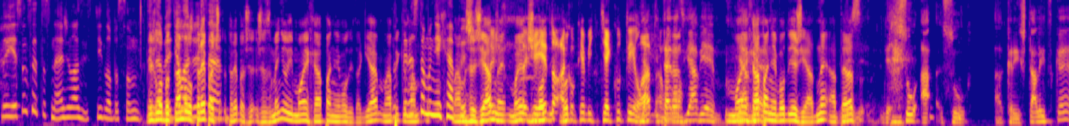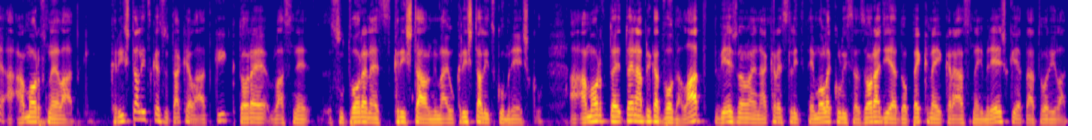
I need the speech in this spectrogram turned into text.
no ja som sa to snažila zistiť, lebo som teda Vieš, lebo vedela, tam bolo, že prepač, sa... prepač, že, že zmenili moje chápanie vody. Tak ja napríklad no teraz mám, tomu nechápeš. mám, že žiadne... Moje takže vody, je to ako keby tekutý lad. Ja, teraz ja viem. Moje ja chápanie viem. vody je žiadne a teraz... Nie, nie, sú, a, sú kryštalické a amorfné látky. Kryštalické sú také látky, ktoré vlastne sú tvorené s kryštálmi, majú kryštalickú mriežku. A amorf, to je, to je napríklad voda. Lat, vieš normálne nakresliť, tie molekuly sa zoradia do peknej, krásnej mriežky a tá tvorí lat.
